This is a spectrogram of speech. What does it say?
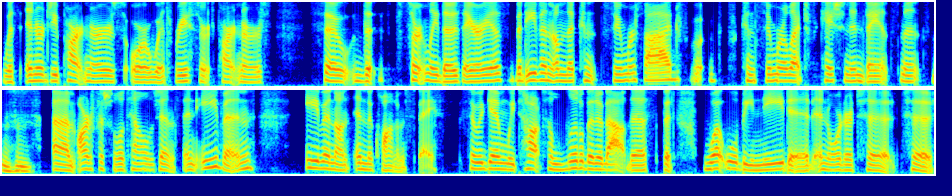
with energy partners or with research partners. So the, certainly those areas, but even on the consumer side, consumer electrification advancements, mm-hmm. um, artificial intelligence, and even even on in the quantum space. So again, we talked a little bit about this, but what will be needed in order to to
